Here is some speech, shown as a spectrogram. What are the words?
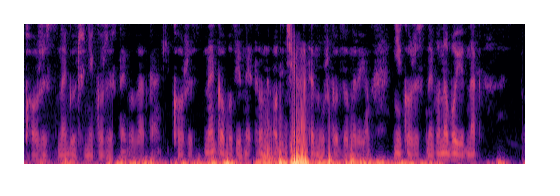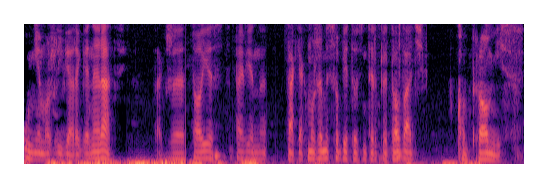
korzystnego czy niekorzystnego dla tkanki. Korzystnego, bo z jednej strony oddziela ten uszkodzony rejon, niekorzystnego, no bo jednak uniemożliwia regenerację. Także to jest pewien, tak jak możemy sobie to zinterpretować, kompromis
